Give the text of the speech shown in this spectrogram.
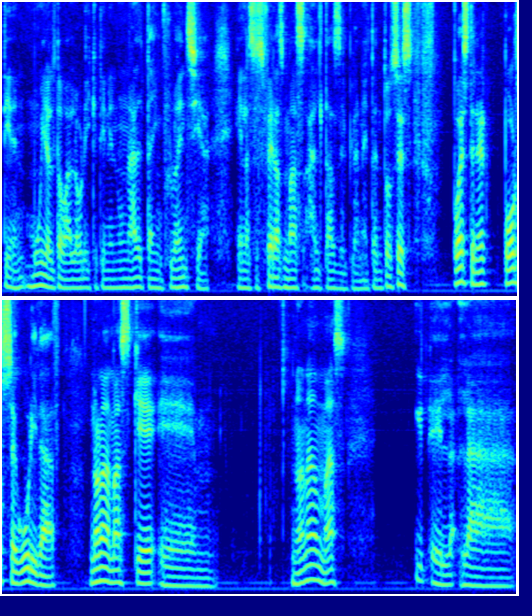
tienen muy alto valor y que tienen una alta influencia en las esferas más altas del planeta. Entonces, puedes tener por seguridad, no nada más que, em, no nada más la,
